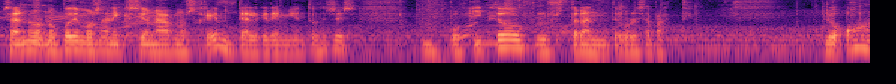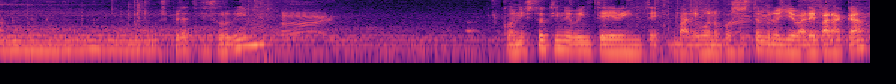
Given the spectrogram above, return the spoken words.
O sea, no, no podemos anexionarnos gente al gremio. Entonces es un poquito frustrante por esa parte. Lo... Oh, no, no, no, no, no. Espérate, Thorgrim. Con esto tiene 20 de 20. Vale, bueno, pues este me lo llevaré para acá.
